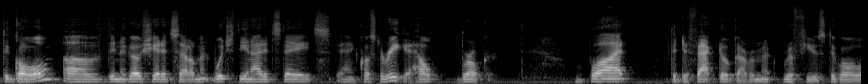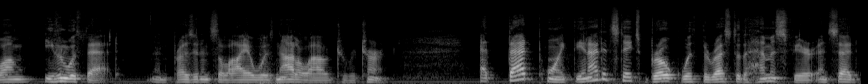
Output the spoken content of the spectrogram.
the goal of the negotiated settlement, which the United States and Costa Rica helped broker. But the de facto government refused to go along even with that, and President Zelaya was not allowed to return. At that point, the United States broke with the rest of the hemisphere and said,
